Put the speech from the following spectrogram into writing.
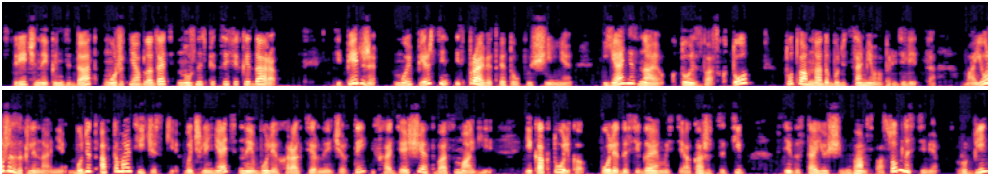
встреченный кандидат может не обладать нужной спецификой дара. Теперь же мой перстень исправит это упущение. Я не знаю, кто из вас кто, тут вам надо будет самим определиться. Мое же заклинание будет автоматически вычленять наиболее характерные черты, исходящие от вас магии. И как только в поле досягаемости окажется тип с недостающими вам способностями, рубин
